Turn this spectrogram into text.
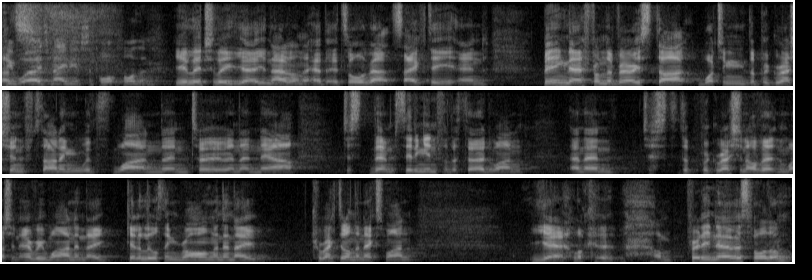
a few words maybe of support for them? You literally, yeah, you nailed it on the head. It's all about safety and being there from the very start, watching the progression, starting with one, then two, and then now just them sitting in for the third one, and then just the progression of it and watching everyone and they get a little thing wrong, and then they correct it on the next one. Yeah, look, uh, I'm pretty nervous for them.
